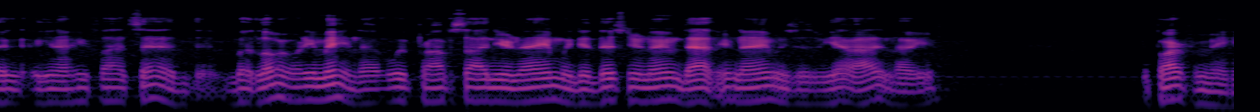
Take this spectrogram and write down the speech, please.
They're, you know, he flat said, "But Lord, what do you mean? Uh, we prophesied in your name. We did this in your name, that in your name." He says, "Yeah, I didn't know you. Depart from me."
